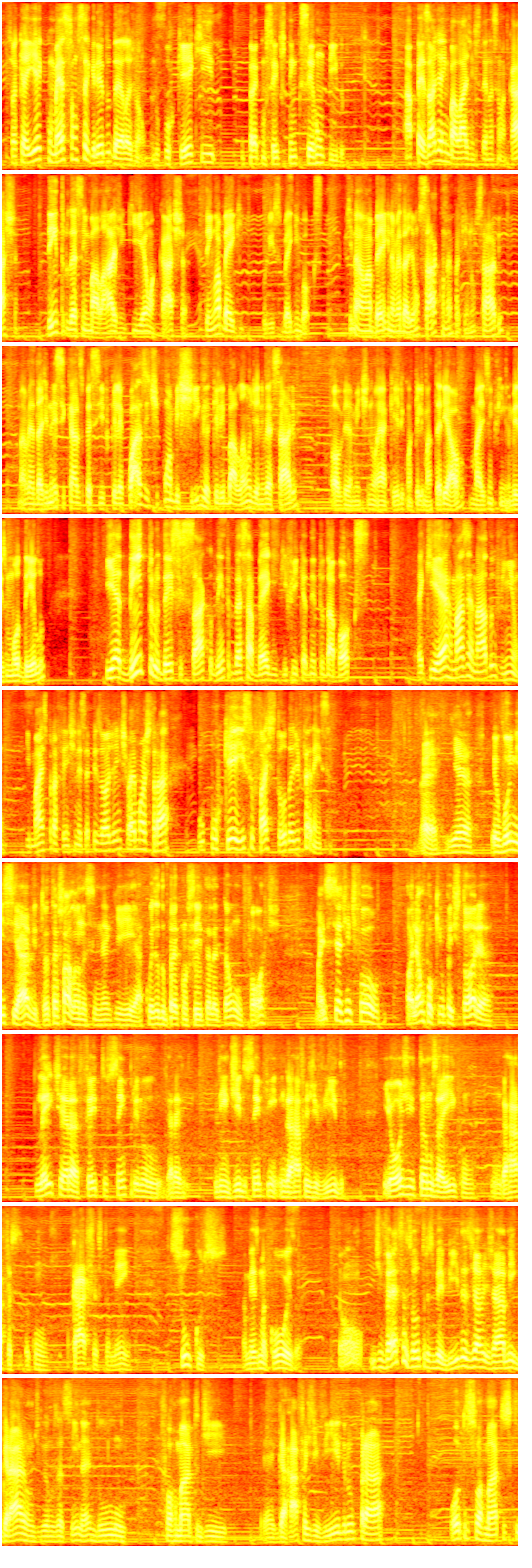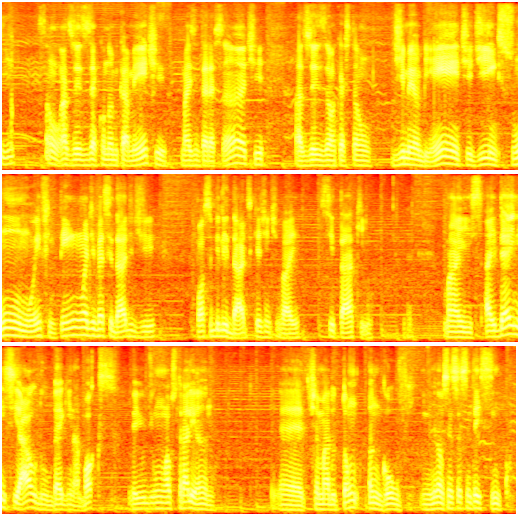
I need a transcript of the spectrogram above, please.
Só que aí começa um segredo dela, João, do porquê que o preconceito tem que ser rompido apesar de a embalagem externa ser uma caixa, dentro dessa embalagem, que é uma caixa, tem uma bag, por isso bag in box. Que não é uma bag, na verdade é um saco, né, para quem não sabe. Na verdade, nesse caso específico, ele é quase tipo uma bexiga, aquele balão de aniversário. Obviamente não é aquele com aquele material, mas enfim, o mesmo modelo. E é dentro desse saco, dentro dessa bag que fica dentro da box, é que é armazenado o vinho. E mais para frente nesse episódio a gente vai mostrar o porquê isso faz toda a diferença. É, e é, eu vou iniciar, Vitor, até falando assim, né, que a coisa do preconceito ela é tão forte, mas se a gente for olhar um pouquinho para a história, leite era feito sempre no, era vendido sempre em garrafas de vidro, e hoje estamos aí com, com garrafas, com caixas também, sucos, a mesma coisa, então, diversas outras bebidas já, já migraram, digamos assim, né, do formato de é, garrafas de vidro para outros formatos que são, às vezes, economicamente mais interessante, às vezes é uma questão de meio ambiente, de insumo, enfim, tem uma diversidade de possibilidades que a gente vai citar aqui. Né. Mas a ideia inicial do Bag in a Box veio de um australiano é, chamado Tom Angove, em 1965.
